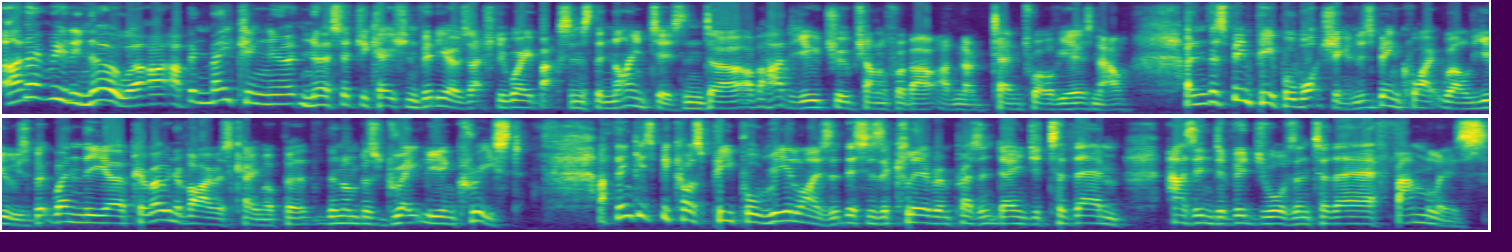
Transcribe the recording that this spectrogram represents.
I don't really know. I, have been making uh, nurse education videos actually way back since the 90s, and uh, I've had a YouTube channel for about, I don't know, 10, 12 years now. And there's been people watching, and it's been quite well used. But when the uh, coronavirus came up, uh, the numbers greatly increased. I think it's because people realize that this is a clear and present danger to them as individuals and to their families.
